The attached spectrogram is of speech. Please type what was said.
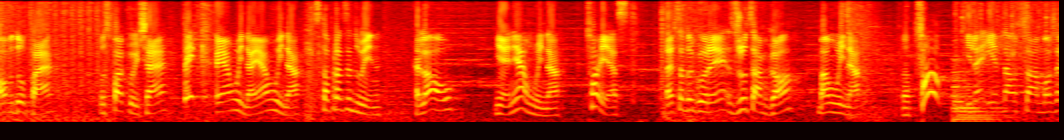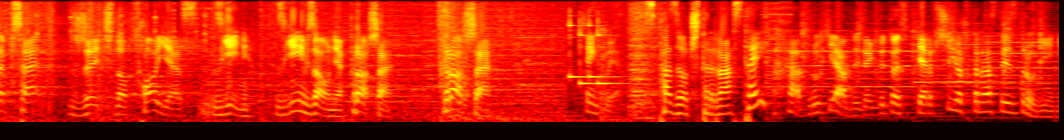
O w dupę. Uspokój się. Pyk. Ja mam wina, ja mam wina. 100% win. Hello? Nie, nie mam wina. Co jest? Lecę do góry, zrzucam go. Mam wina. No co? Ile jedna osoba może przeżyć? No co jest? Zgiń. Zgiń w zonie, proszę. Proszę. Dziękuję. Spazy o 14? Aha, drugi update. Jakby to jest pierwszy i o 14 jest drugi.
